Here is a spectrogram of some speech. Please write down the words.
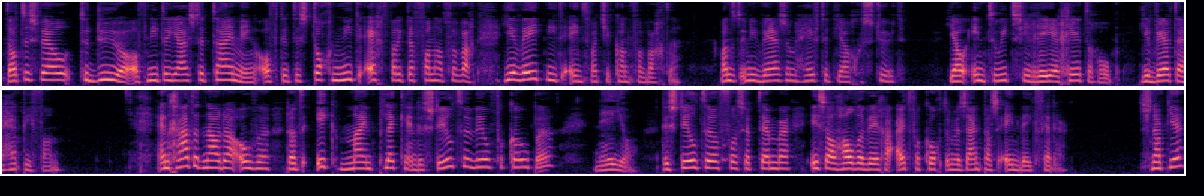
dat is wel te duur of niet de juiste timing of dit is toch niet echt wat ik daarvan had verwacht. Je weet niet eens wat je kan verwachten, want het universum heeft het jou gestuurd. Jouw intuïtie reageert erop. Je werd er happy van. En gaat het nou daarover dat ik mijn plekken in de stilte wil verkopen? Nee joh, de stilte voor september is al halverwege uitverkocht en we zijn pas één week verder. Snap je?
